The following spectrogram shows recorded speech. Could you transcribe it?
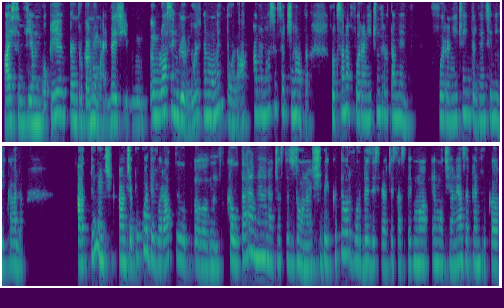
hai să-mi fie un copil, pentru că nu mai. Deci îmi luase în gândul, în momentul ăla am rămas însărcinată. Roxana, fără niciun tratament, fără nicio intervenție medicală, atunci a început cu adevărat uh, căutarea mea în această zonă și de câte ori vorbesc despre acest aspect mă emoționează pentru că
